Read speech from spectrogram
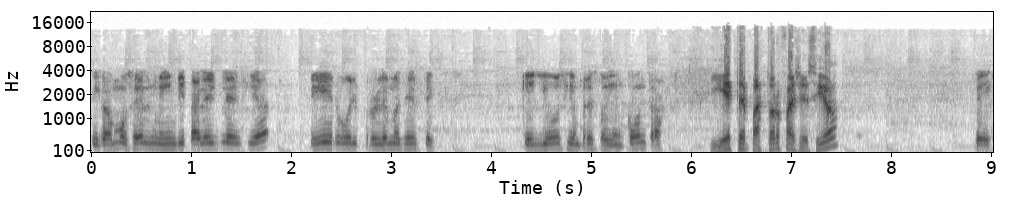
digamos, él me invita a la iglesia, pero el problema es este, que yo siempre estoy en contra. ¿Y este pastor falleció? Sí.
